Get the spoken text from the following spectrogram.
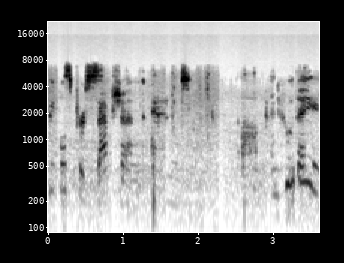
people's perception and um, and who they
